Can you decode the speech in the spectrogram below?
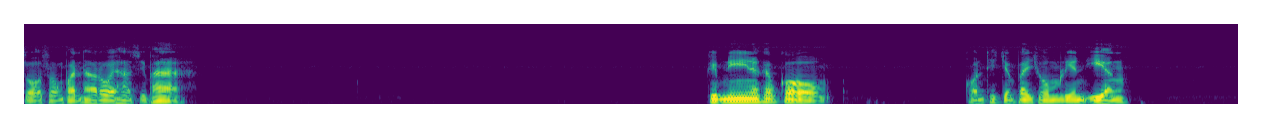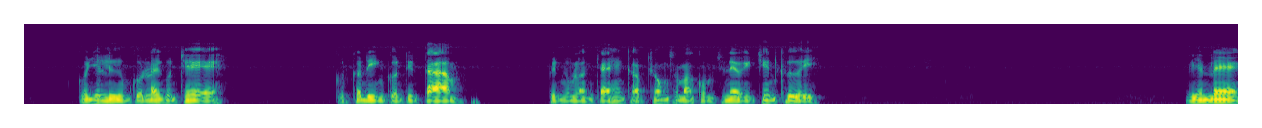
ศ 2555คลิปนี้นะครับก็ ก่อนที่จะไปชมเหรียญเอียง ก็อย่าลืมกดไลค์กดแชร์ กดกระดิ่งกดติดตาม เป็นกำลังใจให้กับช่องสมาคมชาแนลอีกเช่นเคย เหรียญแรก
